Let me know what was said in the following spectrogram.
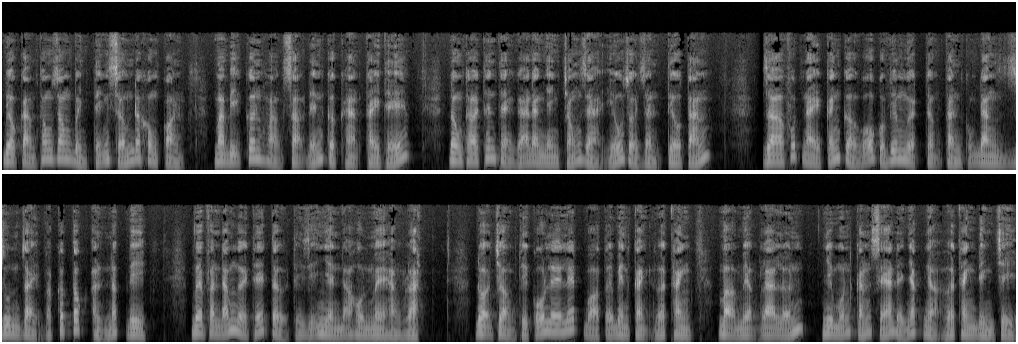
biểu cảm thông dong bình tĩnh sớm đã không còn, mà bị cơn hoảng sợ đến cực hạn thay thế. Đồng thời thân thể gã đang nhanh chóng giả yếu rồi dần tiêu tán. Giờ phút này cánh cửa gỗ của viêm nguyệt thượng thần cũng đang run rẩy và cấp tốc ẩn nấp đi. Về phần đám người thế tử thì dĩ nhiên đã hôn mê hàng loạt. Đội trưởng thì cố lê lết bò tới bên cạnh hứa thanh, mở miệng la lớn như muốn cắn xé để nhắc nhở hứa thanh đình chỉ.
